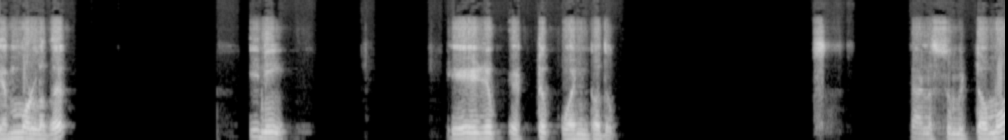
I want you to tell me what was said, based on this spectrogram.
ഗമ്മുള്ളത്. ഇനി ഏഴും എട്ടും ഒൻപതും. ഇതാണ് സുമിട്ടോമോ.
